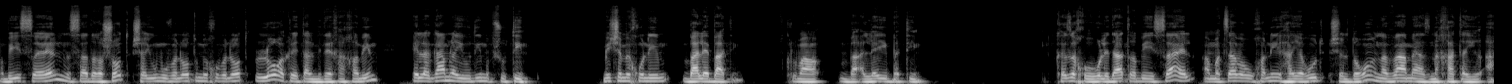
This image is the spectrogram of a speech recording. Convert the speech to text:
רבי ישראל נשא דרשות שהיו מובנות ומכוונות לא רק לתלמידי חכמים, אלא גם ליהודים הפשוטים, מי שמכונים בעלי בתים, כלומר בעלי בתים. כזכור, לדעת רבי ישראל, המצב הרוחני הירוד של דורו נבע מהזנחת היראה.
